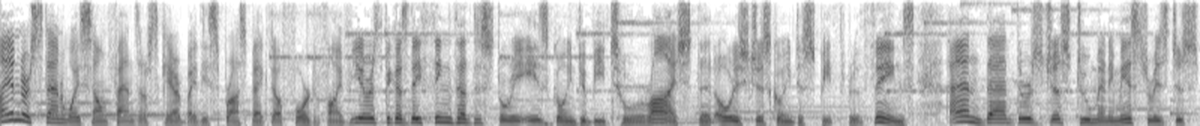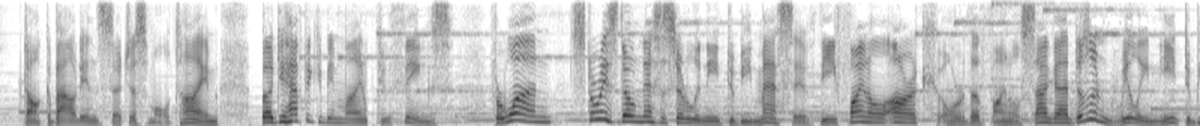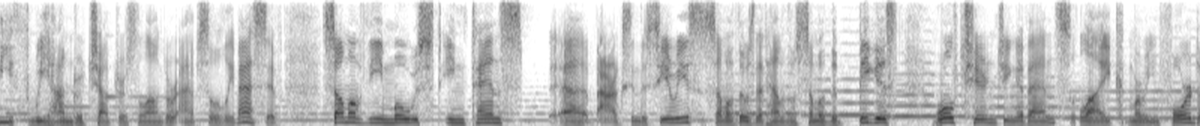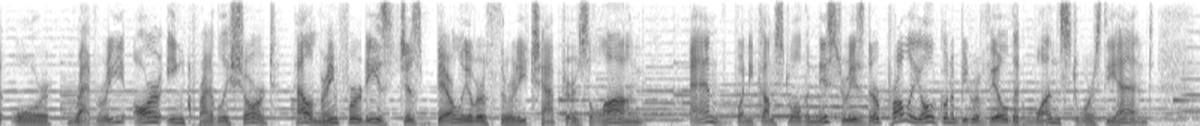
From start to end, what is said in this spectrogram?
I understand why some fans are scared by this prospect of 4 to 5 years because they think that the story is going to be too rushed, that Oda is just going to speed through things, and that there's just too many mysteries to talk about in such a small time. But you have to keep in mind two things. For one, stories don't necessarily need to be massive. The final arc or the final saga doesn't really need to be 300 chapters long or absolutely massive. Some of the most intense uh, arcs in the series, some of those that have some of the biggest world-changing events like Marineford or Reverie are incredibly short. Hell, Marineford is just barely over 30 chapters long. And when it comes to all the mysteries, they're probably all gonna be revealed at once towards the end.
